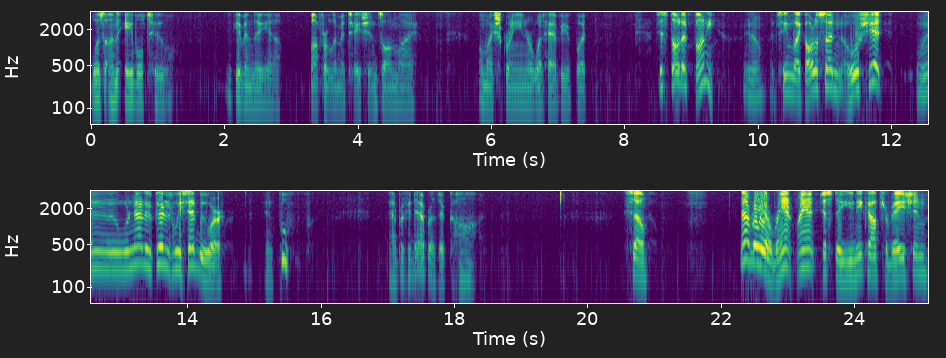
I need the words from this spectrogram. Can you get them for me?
was unable to, given the uh, buffer limitations on my on my screen or what have you. But just thought it funny. You know, it seemed like all of a sudden, oh shit, we're not as good as we said we were. And poof, abracadabra, they're gone. So, not really a rant rant, just a unique observation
